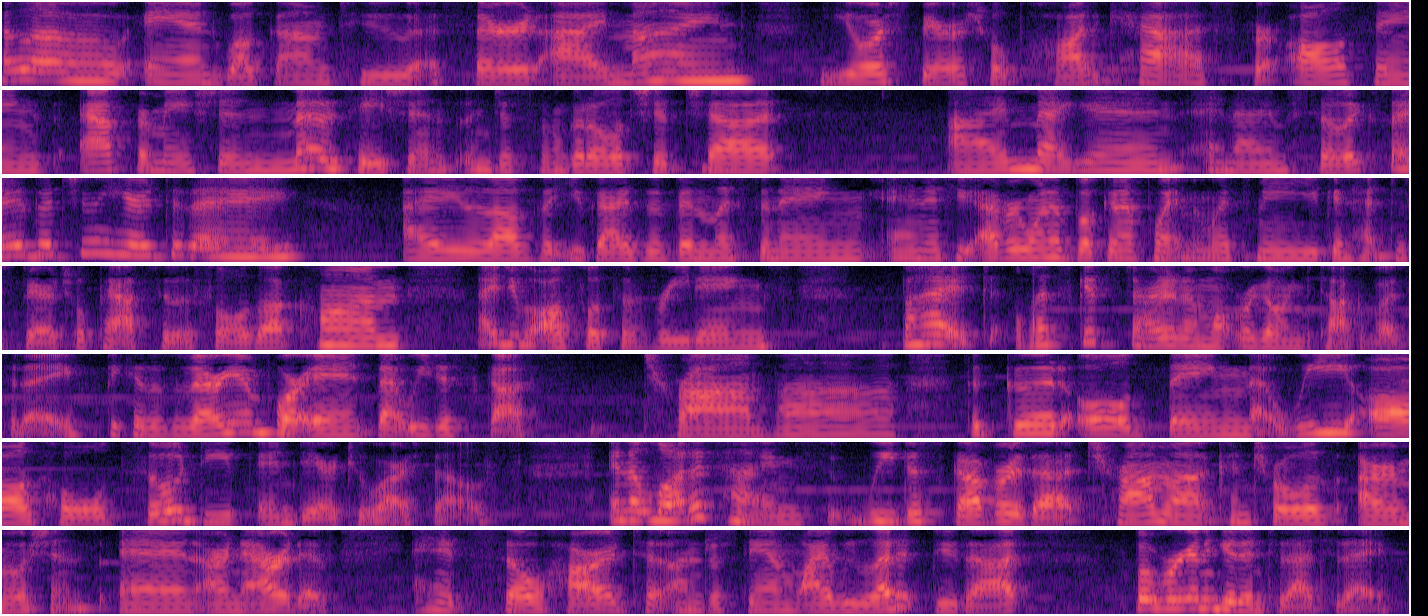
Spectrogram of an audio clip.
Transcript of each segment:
Hello, and welcome to Third Eye Mind, your spiritual podcast for all things affirmation, meditations, and just some good old chit chat. I'm Megan, and I'm so excited that you're here today. I love that you guys have been listening, and if you ever want to book an appointment with me, you can head to spiritualpathtothesoul.com. I do all sorts of readings. But let's get started on what we're going to talk about today because it's very important that we discuss trauma, the good old thing that we all hold so deep and dear to ourselves. And a lot of times we discover that trauma controls our emotions and our narrative. And it's so hard to understand why we let it do that. But we're going to get into that today.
